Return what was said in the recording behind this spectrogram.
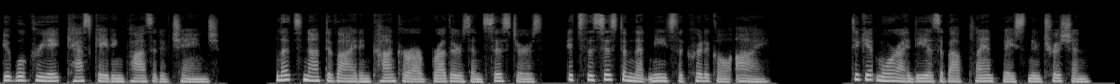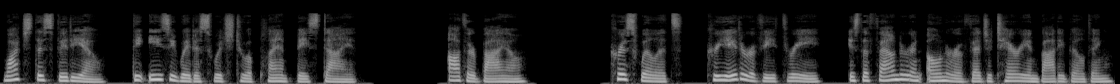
it will create cascading positive change. Let's not divide and conquer our brothers and sisters, it's the system that needs the critical eye. To get more ideas about plant based nutrition, watch this video The Easy Way to Switch to a Plant Based Diet. Author Bio Chris Willitts, creator of V3, is the founder and owner of Vegetarian Bodybuilding.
